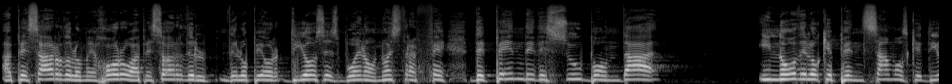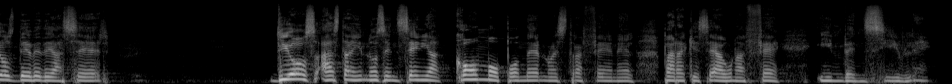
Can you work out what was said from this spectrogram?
a pesar de lo mejor o a pesar de lo peor, Dios es bueno. Nuestra fe depende de su bondad y no de lo que pensamos que Dios debe de hacer. Dios hasta nos enseña cómo poner nuestra fe en Él para que sea una fe invencible.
